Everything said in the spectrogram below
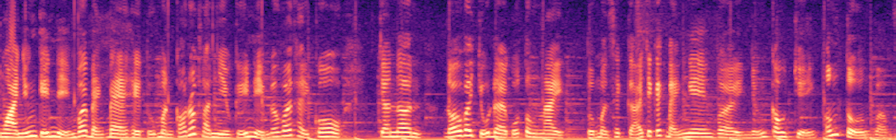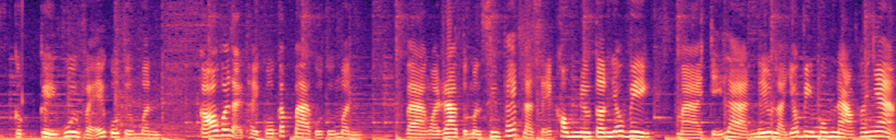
Ngoài những kỷ niệm với bạn bè thì tụi mình có rất là nhiều kỷ niệm đối với thầy cô. Cho nên, đối với chủ đề của tuần này, tụi mình sẽ kể cho các bạn nghe về những câu chuyện ấn tượng và cực kỳ vui vẻ của tụi mình có với đại thầy cô cấp 3 của tụi mình và ngoài ra tụi mình xin phép là sẽ không nêu tên giáo viên mà chỉ là nêu là giáo viên môn nào thôi nha.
